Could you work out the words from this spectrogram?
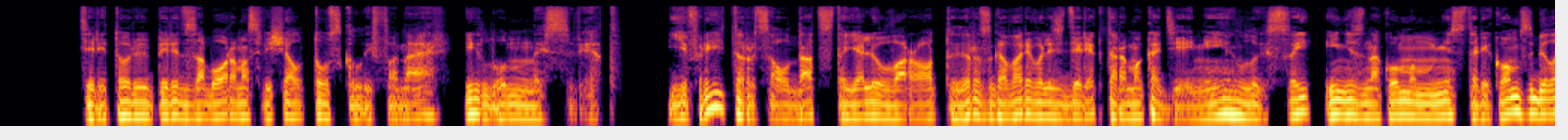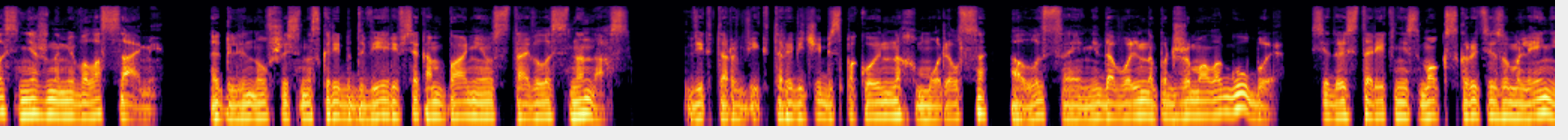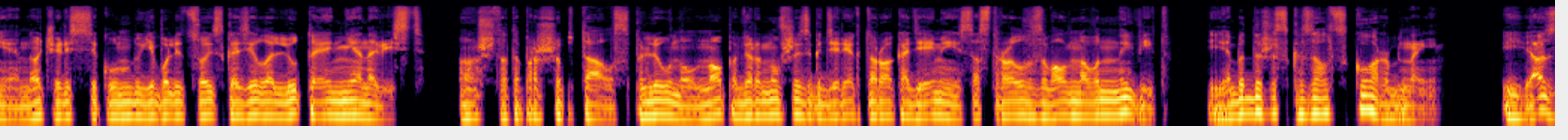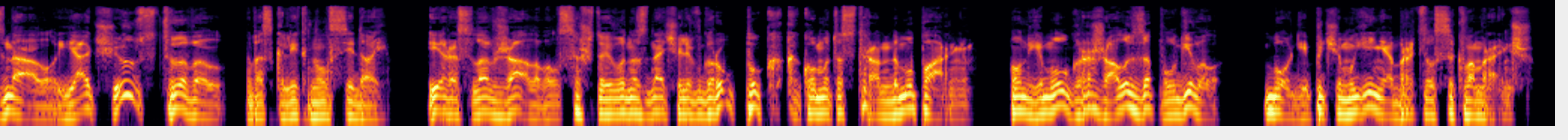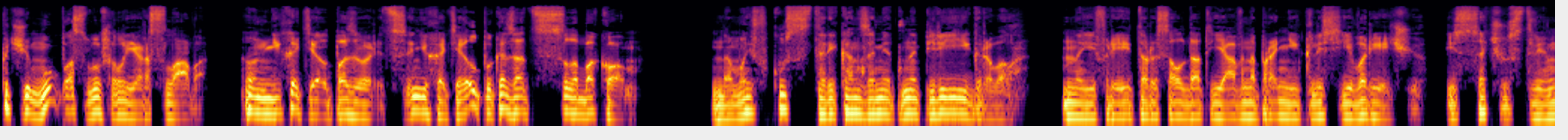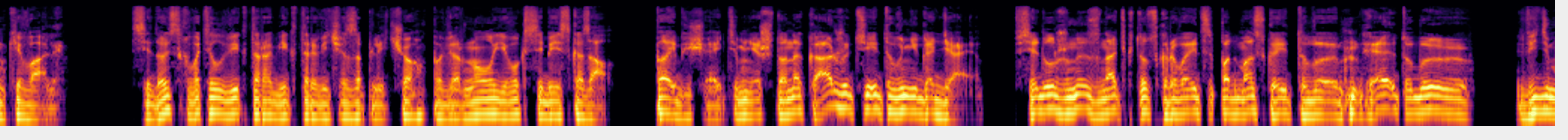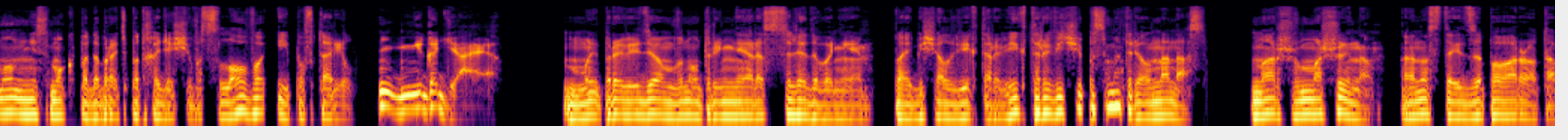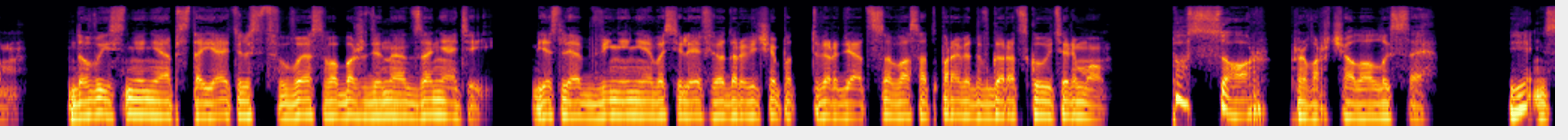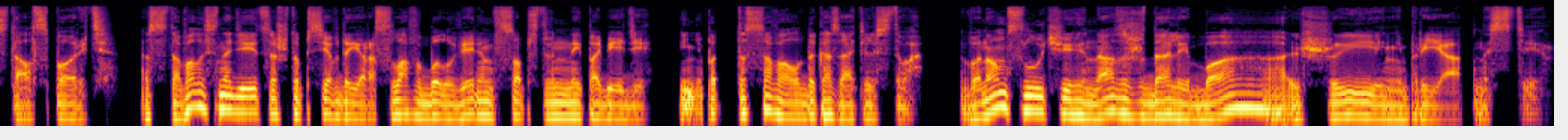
Территорию перед забором освещал тусклый фонарь и лунный свет. Ефрейтор и солдат стояли у ворот и разговаривали с директором академии, лысой и незнакомым мне стариком с белоснежными волосами. Оглянувшись на скрип двери, вся компания уставилась на нас. Виктор Викторович обеспокоенно хмурился, а лысая недовольно поджимала губы. Седой старик не смог скрыть изумление, но через секунду его лицо исказила лютая ненависть. Он что-то прошептал, сплюнул, но, повернувшись к директору академии, состроил взволнованный вид. Я бы даже сказал скорбный. «Я знал, я чувствовал!» — воскликнул Седой. Ярослав жаловался, что его назначили в группу к какому-то странному парню. Он ему угрожал и запугивал. «Боги, почему я не обратился к вам раньше? Почему послушал Ярослава? Он не хотел позориться, не хотел показаться слабаком. На мой вкус старикан заметно переигрывал. Но ефрейтор и солдат явно прониклись его речью и с сочувствием кивали. Седой схватил Виктора Викторовича за плечо, повернул его к себе и сказал, «Пообещайте мне, что накажете этого негодяя. Все должны знать, кто скрывается под маской этого... этого...» Видимо, он не смог подобрать подходящего слова и повторил «негодяя». «Мы проведем внутреннее расследование», — пообещал Виктор Викторович и посмотрел на нас. «Марш в машину, она стоит за поворотом. До выяснения обстоятельств вы освобождены от занятий. Если обвинения Василия Федоровича подтвердятся, вас отправят в городскую тюрьму». «Позор!» — проворчала Лысая. Я не стал спорить. Оставалось надеяться, что псевдо-Ярослав был уверен в собственной победе и не подтасовал доказательства. В ином случае нас ждали большие неприятности.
